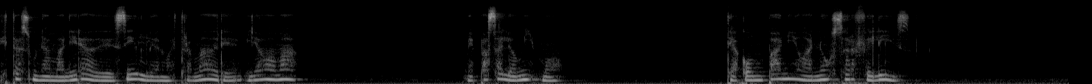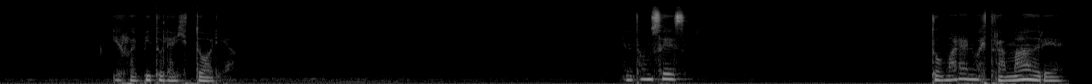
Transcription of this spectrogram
esta es una manera de decirle a nuestra madre, mira mamá, me pasa lo mismo. Te acompaño a no ser feliz. Y repito la historia. Entonces, tomar a nuestra madre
